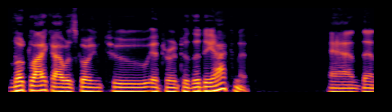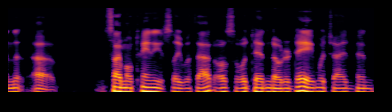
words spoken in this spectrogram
looked like I was going to enter into the diaconate. And then uh, simultaneously with that, also attend Notre Dame, which I had been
